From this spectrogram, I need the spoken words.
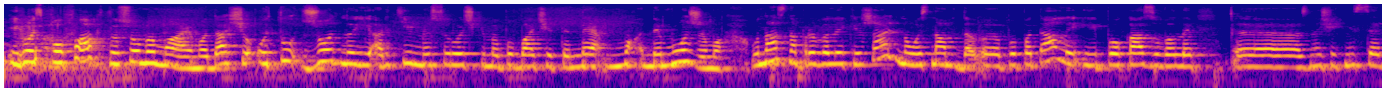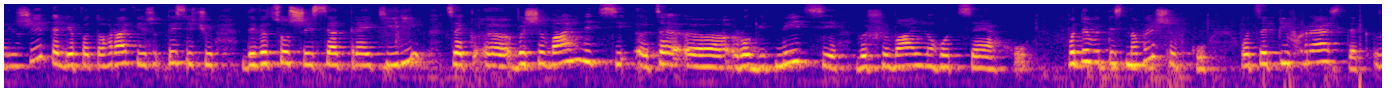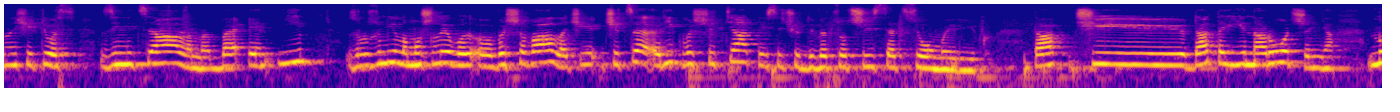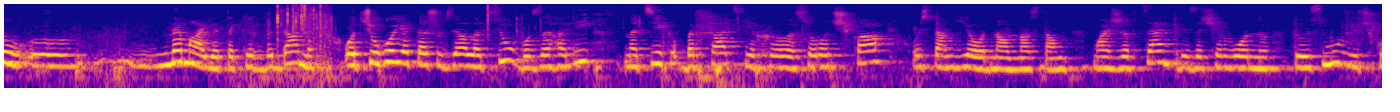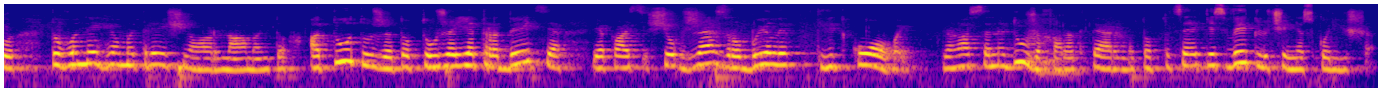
І ось по факту, що ми маємо, да, що оту жодної артільної сорочки ми побачити не, не можемо. У нас на превеликий жаль, ну ось нам е, попадали і показували е, значить, місцеві жителі фотографії 1963 рік. Це е, вишивальниці, е, це е, робітниці вишивального цеху. Подивитись на вишивку, оце півхрестик, значить, ось з ініціалами БНІ. Зрозуміло, можливо, е, вишивала, чи, чи це рік вишиття 1967 рік, так? чи дата її народження. Ну, е, немає таких виданих. От чого я теж взяла цю, бо взагалі на цих бершацьких е, сорочках, ось там є одна у нас там майже в центрі за червоною тою смужечкою, то вони геометричного орнаменту. А тут уже, тобто вже є традиція якась, що вже зробили квітковий. Для нас це не дуже характерно, тобто це якесь виключення скоріше.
